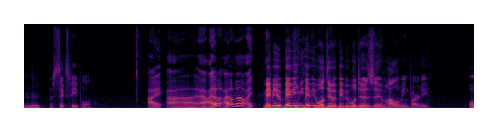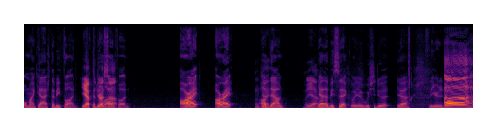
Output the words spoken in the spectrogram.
Mm-hmm. Six people. I uh, I I don't- I don't know. I Maybe maybe we- maybe we'll do it. Maybe we'll do a Zoom Halloween party. Oh my gosh, that'd be fun. You have to that'd dress be a lot up. of fun. All right, all right. I'm down. Yeah. Yeah, that'd be sick. We, we should do it. Yeah, it's the year to do it. Uh,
